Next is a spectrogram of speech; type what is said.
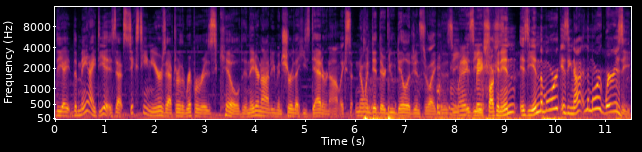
the the main idea is that 16 years after the Ripper is killed, and they're not even sure that he's dead or not. Like, so, no one did their due diligence. They're like, is he is he fucking in? Is he in the morgue? Is he not in the morgue? Where is he?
